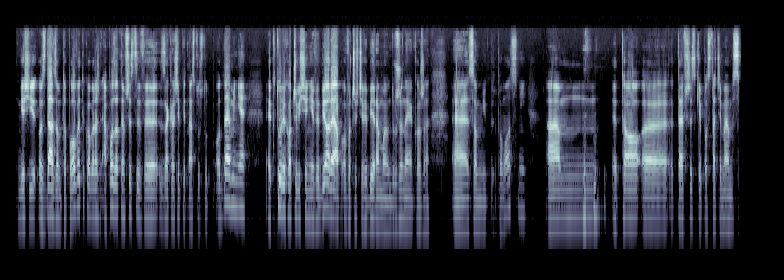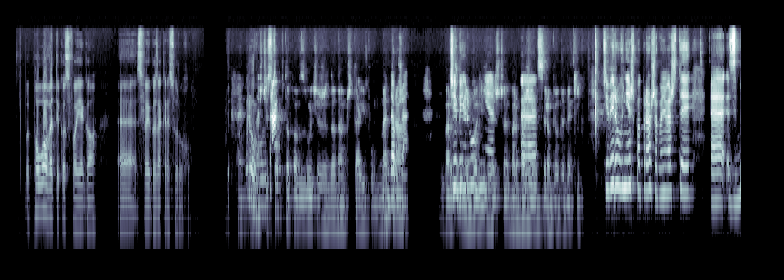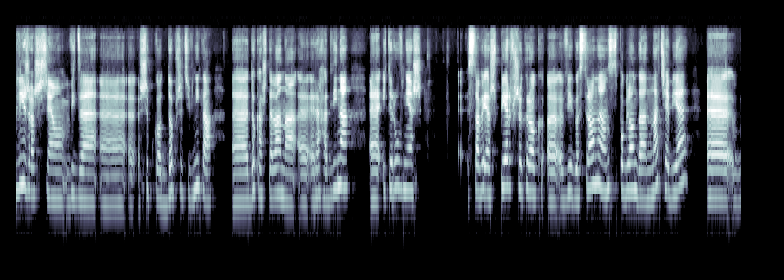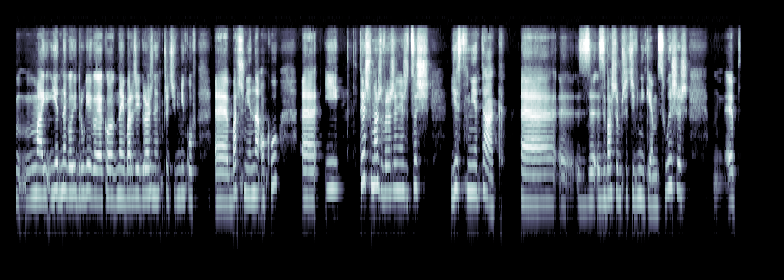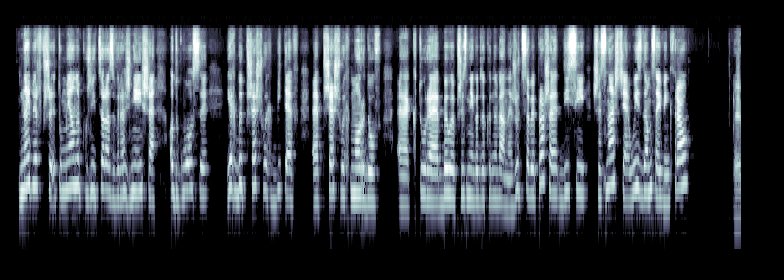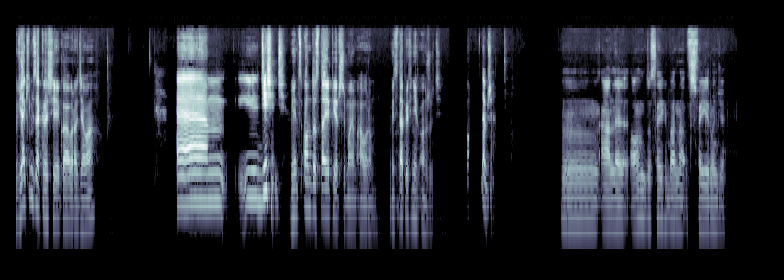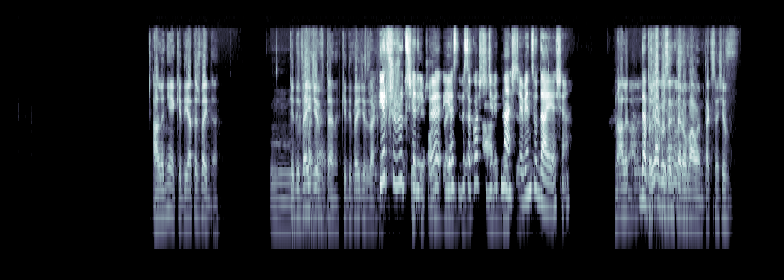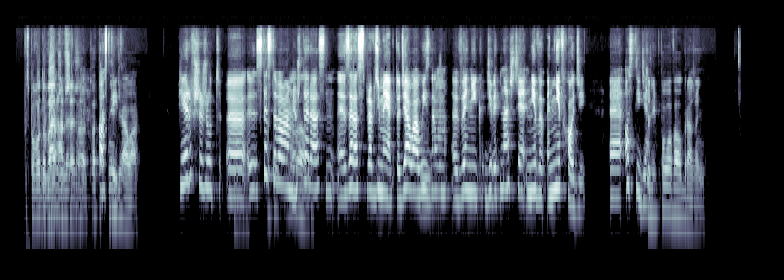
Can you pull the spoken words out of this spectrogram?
jeśli zdadzą to połowę tylko obrażeń, a poza tym wszyscy w zakresie 15 stóp ode mnie, e, których oczywiście nie wybiorę, a oczywiście wybieram moją drużynę, jako że e, są mi pomocni, to e, te wszystkie postacie mają sp- połowę tylko swojego, e, swojego zakresu ruchu. Ruchu, 15 tak? stóp, to pozwólcie, że dodam 4,5 metra. Dobrze. Bardzo Ciebie mnie boli, że również, jeszcze barbarzyńcy robią dedeki. Ciebie również poproszę, ponieważ ty e, zbliżasz się, widzę, e, e, szybko do przeciwnika, e, do kasztelana e, Rahadlina e, i ty również stawiasz pierwszy krok e, w jego stronę, on spogląda na ciebie, e, ma jednego i drugiego jako najbardziej groźnych przeciwników e, bacznie na oku e, i też masz wrażenie, że coś jest nie tak e, e, z, z waszym przeciwnikiem. Słyszysz e, najpierw przytłumione, później coraz wyraźniejsze odgłosy jakby przeszłych bitew, e, przeszłych mordów, e, które były przez niego dokonywane. Rzuć sobie proszę DC 16 Wisdom Saving Throw. E, W jakim zakresie jego aura działa? I 10. Więc on dostaje pierwszy moją aurą. Więc najpierw niech on rzuci. Dobrze. Mm, ale on dostaje chyba na, w swojej rundzie. Ale nie, kiedy ja też wejdę. Mm, Kiedy wejdzie w ten, kiedy wejdzie w zakres. Pierwszy rzut się liczy, jest wejdzie, wysokości a 19, będzie- więc udaje się. No ale Dobrze. to ja go zenterowałem, tak? W sensie w- spowodowałem, No, że przeżył. To, to tak Ostit. nie działa. Pierwszy rzut e, Mhm. stestowałam No już teraz. e, Zaraz sprawdzimy, jak to działa. Mm. Wisdom, e, wynik 19 nie, wy, nie wchodzi. E, Ostidzie. Czyli połowa obrażeń.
